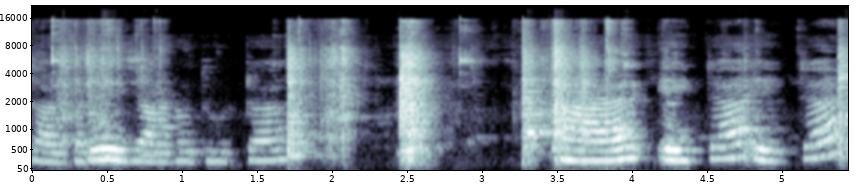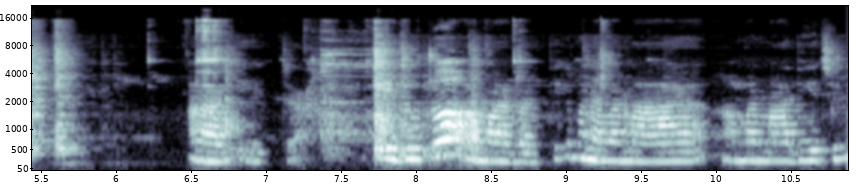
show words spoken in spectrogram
তারপরে এই যে আরও দুটা। আর এইটা এইটা, আর এটা এই দুটো আমার বাড়ি থেকে মানে আমার মা আমার মা দিয়েছিল,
